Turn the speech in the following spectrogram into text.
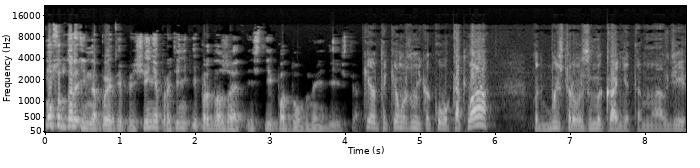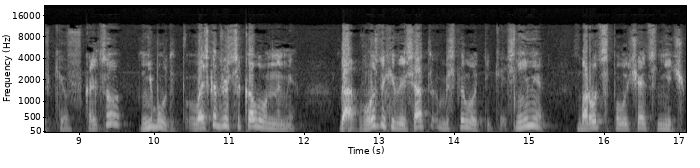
Ну, собственно, именно по этой причине противник и продолжает вести подобные действия. Таким, таким образом, никакого котла, вот быстрого замыкания там Авдеевки в кольцо не будет. Войска движутся колоннами. Да, в воздухе висят беспилотники. С ними бороться получается нечем.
